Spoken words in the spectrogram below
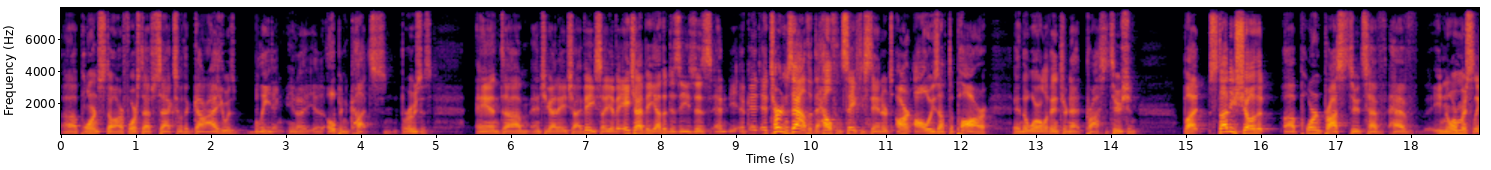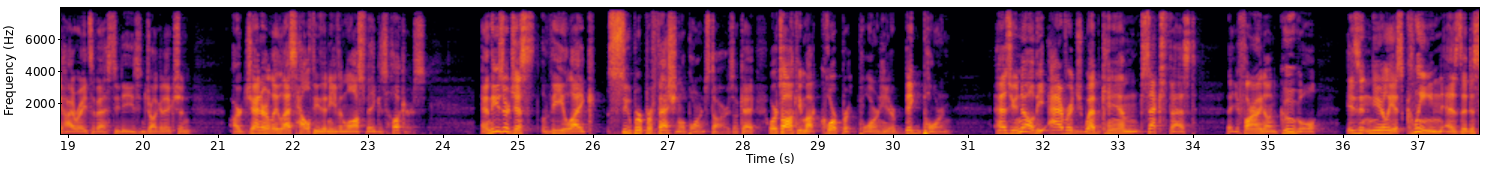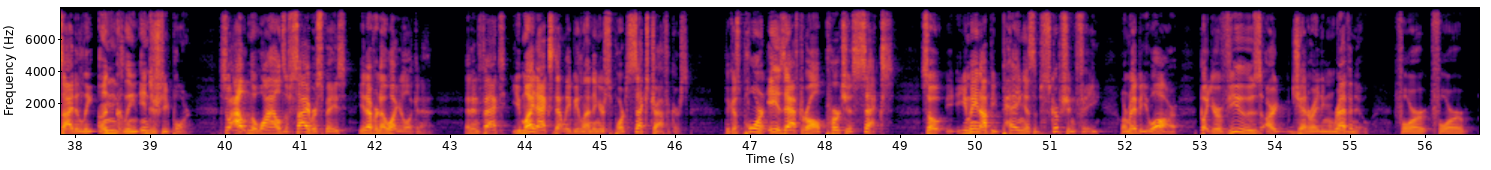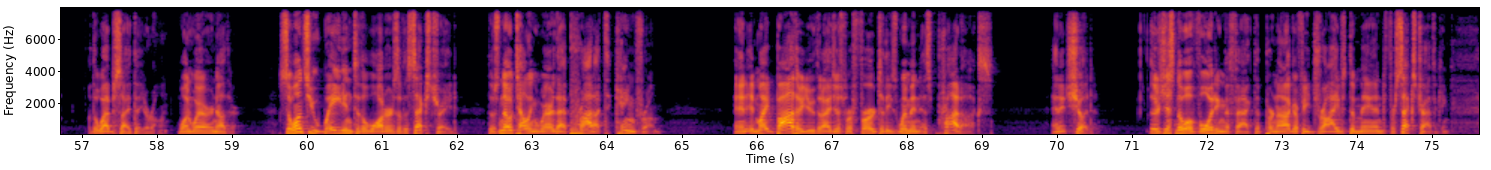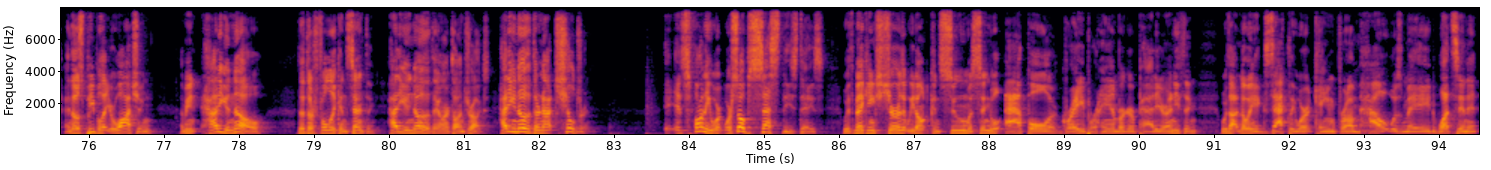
uh, porn star, forced to have sex with a guy who was bleeding, you know, open cuts, and bruises. And, um, and she got HIV. So you have HIV, other diseases. And it, it turns out that the health and safety standards aren't always up to par in the world of internet prostitution. But studies show that uh, porn prostitutes have, have enormously high rates of STDs and drug addiction, are generally less healthy than even Las Vegas hookers. And these are just the like super professional porn stars, okay? We're talking about corporate porn here, big porn. As you know, the average webcam sex fest that you find on Google isn't nearly as clean as the decidedly unclean industry porn. So out in the wilds of cyberspace, you never know what you're looking at. And in fact, you might accidentally be lending your support to sex traffickers because porn is, after all, purchased sex. So you may not be paying a subscription fee, or maybe you are, but your views are generating revenue for, for the website that you're on, one way or another. So once you wade into the waters of the sex trade, there's no telling where that product came from. And it might bother you that I just referred to these women as products, and it should. There's just no avoiding the fact that pornography drives demand for sex trafficking. And those people that you're watching, I mean, how do you know that they're fully consenting? How do you know that they aren't on drugs? How do you know that they're not children? It's funny, we're, we're so obsessed these days with making sure that we don't consume a single apple or grape or hamburger patty or anything without knowing exactly where it came from, how it was made, what's in it.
